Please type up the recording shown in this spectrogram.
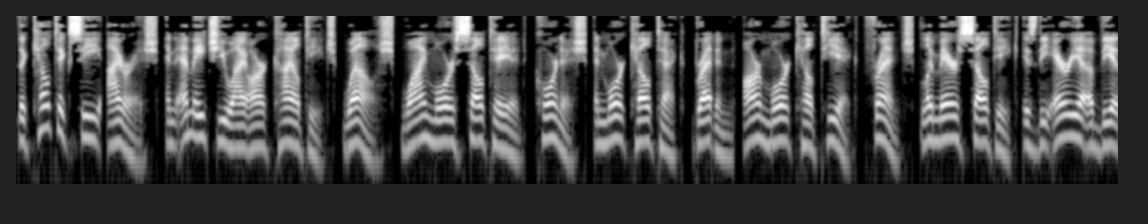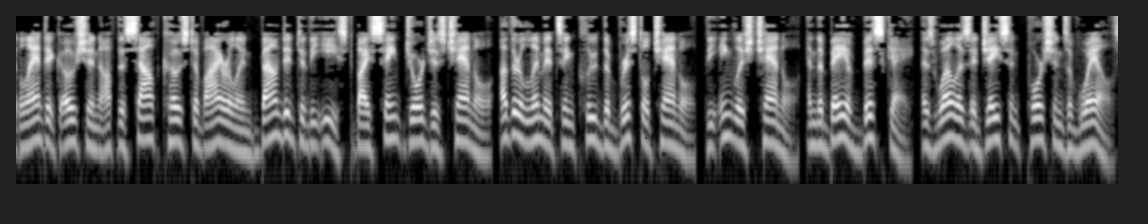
The Celtic Sea Irish, and Mhuir Cailteach, Welsh, y More Celtaid, Cornish, and More Celtic, Breton, R More Celtic, French, La Mer Celtique is the area of the Atlantic Ocean off the south coast of Ireland bounded to the east by St George's Channel. Other limits include the Bristol Channel, the English Channel, and the Bay of Biscay, as well as adjacent portions of Wales,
